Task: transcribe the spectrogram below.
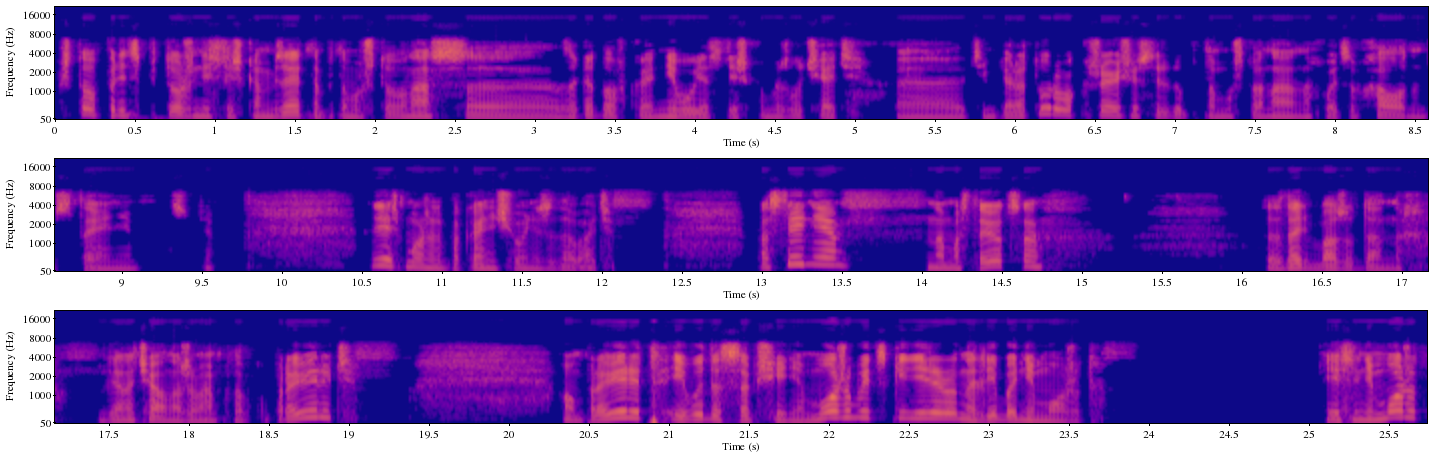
Что, в принципе, тоже не слишком обязательно, потому что у нас э, заготовка не будет слишком излучать э, температуру в окружающую среду, потому что она находится в холодном состоянии. Здесь можно пока ничего не задавать. Последнее нам остается создать базу данных. Для начала нажимаем кнопку «Проверить». Он проверит и выдаст сообщение. Может быть сгенерировано, либо не может. Если не может,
